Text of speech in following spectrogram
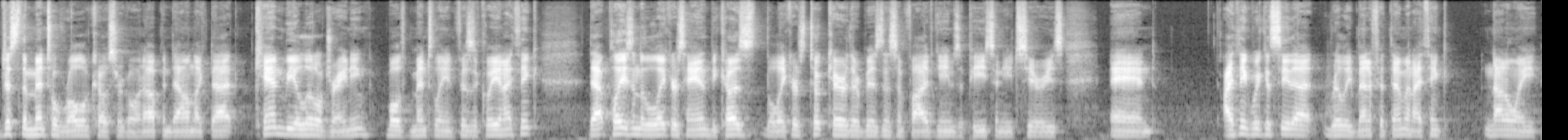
just the mental roller coaster going up and down like that can be a little draining, both mentally and physically. And I think that plays into the Lakers' hand because the Lakers took care of their business in five games apiece in each series. And I think we could see that really benefit them. And I think not only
